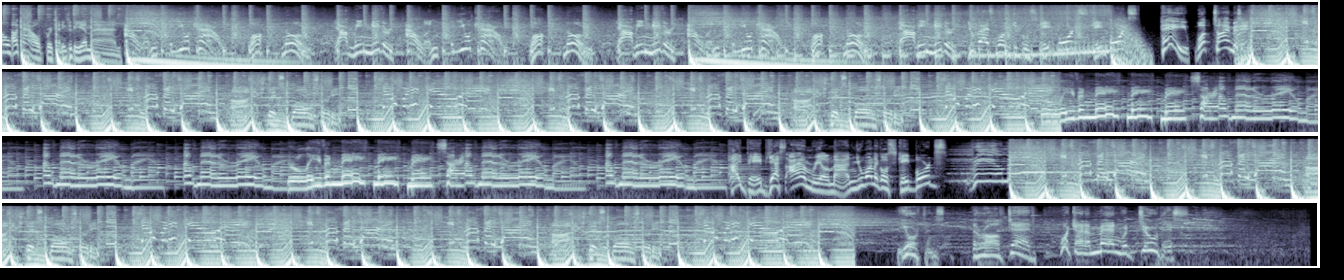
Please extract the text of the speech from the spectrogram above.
cow? A cow pretending to be a man. Alan, are you a cow? What? No. Yeah, me neither. Alan, are you a cow? What? No. Yeah, me neither. Alan, are you a cow? What? No. Yeah, me neither. You guys want to go skateboard? Skateboards? Hey, what time is it? It's muffin time! It's muffin time! Uh, actually, it's 12.30. cute! You're leaving me, me, me. Sorry, I've met a real man. I've met a real man. I've met a real man. You're leaving me, me, me. Sorry, I've met a real man. I've met a real man. Hi, babe. Yes, I am real man. You want to go skateboards? Real man. It's muffin time! It's muffin time! Uh, actually, it's 12.30. The orphans, they're all dead. What kind of man would do this?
